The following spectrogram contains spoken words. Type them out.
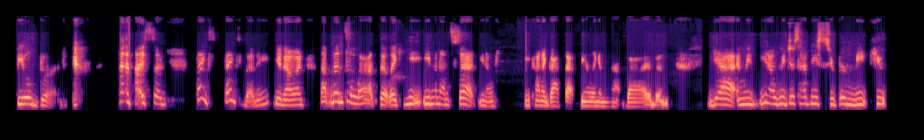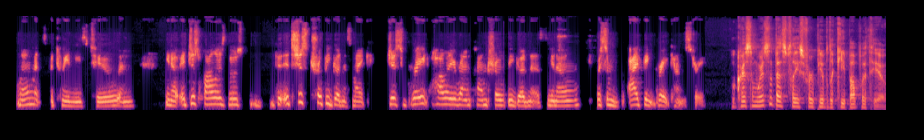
feel good. and I said, thanks, thanks, Benny. You know, and that meant a lot that like he, even on set, you know, he kind of got that feeling and that vibe. And yeah, and we, you know, we just had these super meet cute moments between these two. And, you know, it just follows those, it's just tropey goodness, Mike. Just great holiday rom com tropey goodness, you know, with some, I think, great chemistry. Well, Christin, where's the best place for people to keep up with you?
